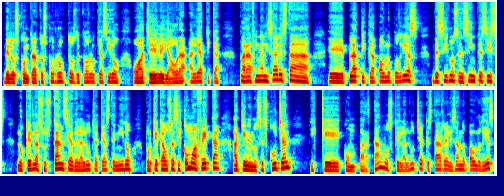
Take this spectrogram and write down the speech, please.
de los contratos corruptos, de todo lo que ha sido OHL y ahora Aleática. Para finalizar esta eh, plática, Paulo, ¿podrías decirnos en síntesis lo que es la sustancia de la lucha que has tenido, por qué causas y cómo afecta a quienes nos escuchan y que compartamos que la lucha que está realizando Paulo Díez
